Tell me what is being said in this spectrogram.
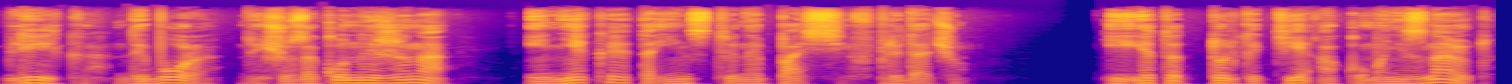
Лилька, Дебора, да еще законная жена и некая таинственная пассия в придачу. И это только те, о ком они знают.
